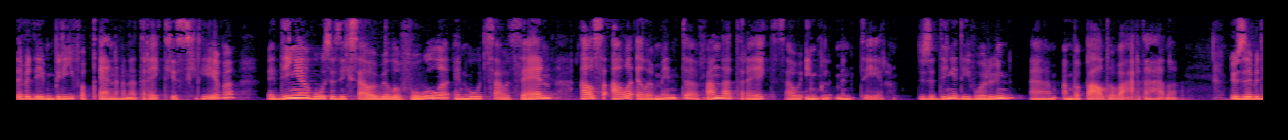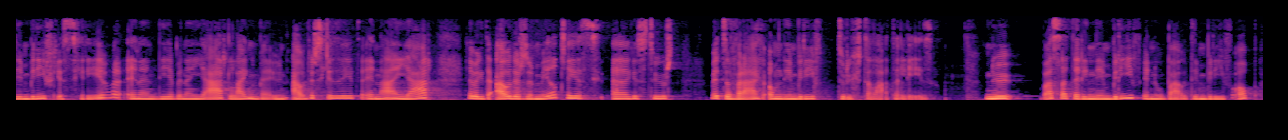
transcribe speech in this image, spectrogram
Ze hebben die brief op het einde van het traject geschreven met dingen hoe ze zich zouden willen voelen en hoe het zou zijn als ze alle elementen van dat traject zouden implementeren. Dus de dingen die voor hun um, een bepaalde waarde hadden. Dus ze hebben die brief geschreven en die hebben een jaar lang bij hun ouders gezeten. En na een jaar heb ik de ouders een mailtje eh, gestuurd met de vraag om die brief terug te laten lezen. Nu, wat zat er in die brief en hoe bouwt die brief op?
